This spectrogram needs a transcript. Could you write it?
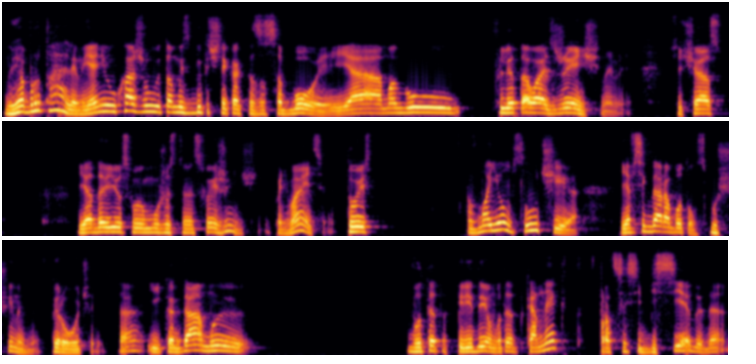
Но я брутален, я не ухаживаю там избыточно как-то за собой. Я могу флиртовать с женщинами. Сейчас я даю свою мужественность своей женщине, понимаете? То есть в моем случае я всегда работал с мужчинами в первую очередь. Да? И когда мы вот этот передаем, вот этот коннект процессе беседы, да,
